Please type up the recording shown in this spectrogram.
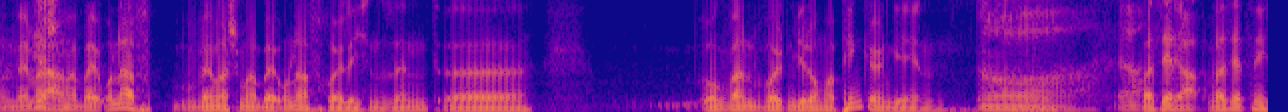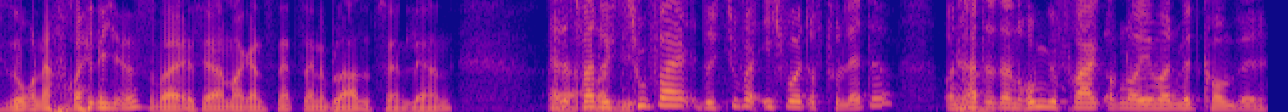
Und wenn wir Ja. schon mal bei unerf wenn wir schon mal bei unerfreulichen sind, äh, irgendwann wollten wir doch mal pinkeln gehen. Oh, ja. Was jetzt, Ja. was jetzt nicht so unerfreulich ist, weil es ja immer ganz nett, seine Blase zu entleeren. ja, das äh, war durch die- Zufall, durch Zufall, ich wollte auf Toilette und Ja. hatte dann rumgefragt, ob noch jemand mitkommen will.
